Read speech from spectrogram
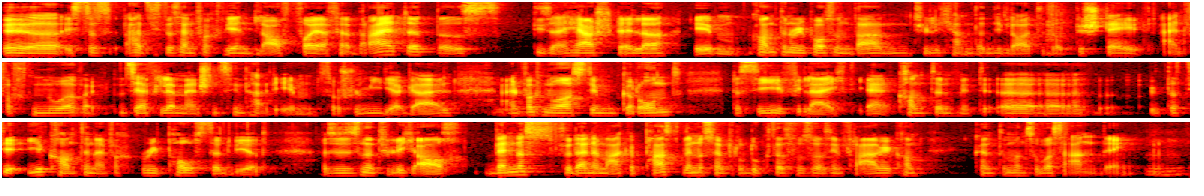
äh, ist das, hat sich das einfach wie ein Lauffeuer verbreitet, dass dieser Hersteller eben Content Repost und da natürlich haben dann die Leute dort bestellt. Einfach nur, weil sehr viele Menschen sind halt eben Social Media geil. Einfach nur aus dem Grund, dass sie vielleicht ihr Content mit, äh, dass ihr Content einfach repostet wird. Also es ist natürlich auch, wenn das für deine Marke passt, wenn du so ein Produkt hast, wo sowas in Frage kommt, könnte man sowas andenken. Mhm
